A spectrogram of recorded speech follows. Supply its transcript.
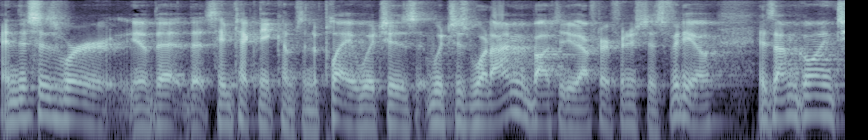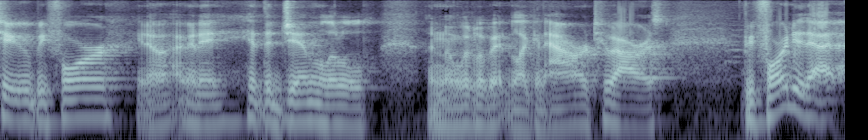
And this is where you know that, that same technique comes into play which is which is what i'm about to do after i finish this video is i'm going to before you know i'm going to hit the gym a little in a little bit like an hour two hours before I do that,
